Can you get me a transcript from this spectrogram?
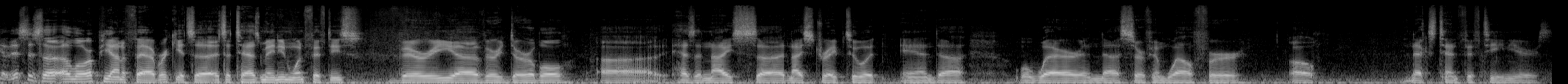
Yeah, this is a, a Loro Piana fabric. It's a it's a Tasmanian 150s, very uh, very durable. Uh, has a nice uh, nice drape to it, and uh, will wear and uh, serve him well for oh the next 10, 15 years.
